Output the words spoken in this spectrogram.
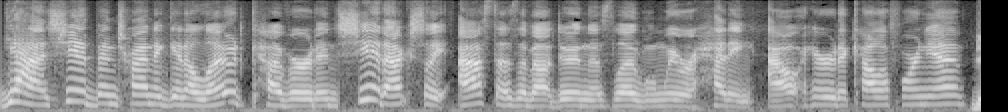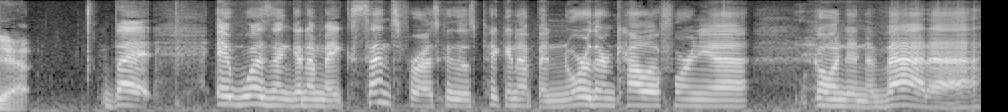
yeah, she had been trying to get a load covered, and she had actually asked us about doing this load when we were heading out here to California, Yeah. but it wasn't going to make sense for us because it was picking up in Northern California, going to Nevada.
